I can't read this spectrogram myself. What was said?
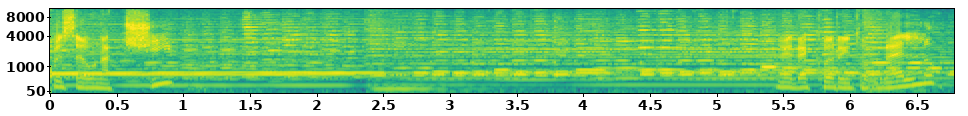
questa è una C ed ecco il ritornello.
